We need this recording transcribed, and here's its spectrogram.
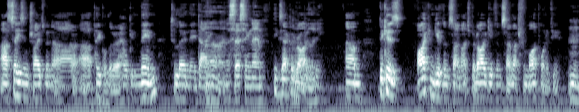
Our seasoned tradesmen are, are people that are helping them to learn their day. Uh, and assessing them. exactly right. Um, because I can give them so much, but I give them so much from my point of view. Mm.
